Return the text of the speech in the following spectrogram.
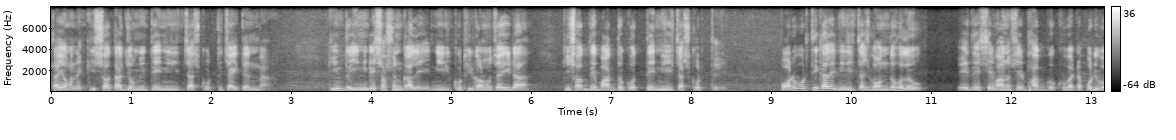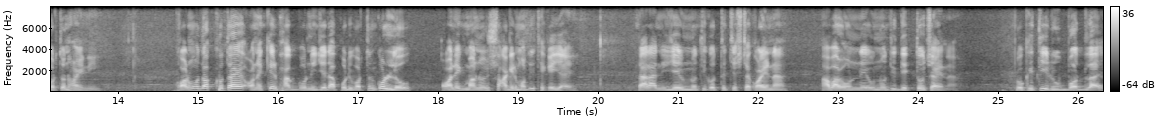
তাই অনেক কৃষক তার জমিতে নীল চাষ করতে চাইতেন না। কিন্তু ইংরেজ শাসনকালে নীলকুঠির কর্মচারীরা কৃষকদের বাধ্য করতে নীল চাষ করতে। পরবর্তীকালে নীল চাষ বন্ধ হলেও এ দেশের মানুষের ভাগ্য খুব একটা পরিবর্তন হয়নি। কর্মদক্ষতায় অনেকের ভাগ্য নিজেরা পরিবর্তন করলেও অনেক মানুষ আগের মতোই থেকে যায়। তারা নিজের উন্নতি করতে চেষ্টা করে না, আবার অন্যের উন্নতি দেখতেও চায় না। প্রকৃতি রূপ বদলায়,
